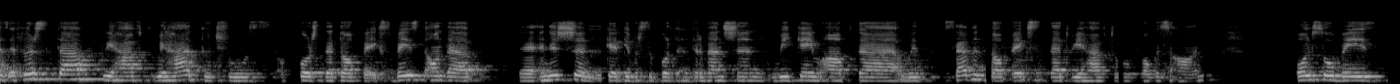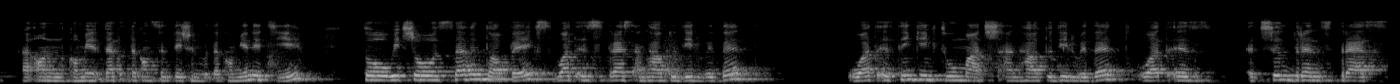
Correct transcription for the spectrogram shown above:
as a first step, we have we had to choose, of course, the topics based on the initial caregiver support intervention. We came up the, with seven topics that we have to focus on. Also based uh, on the, the consultation with the community. So we chose seven topics: what is stress and how to deal with it, what is thinking too much and how to deal with it, what is children's stress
